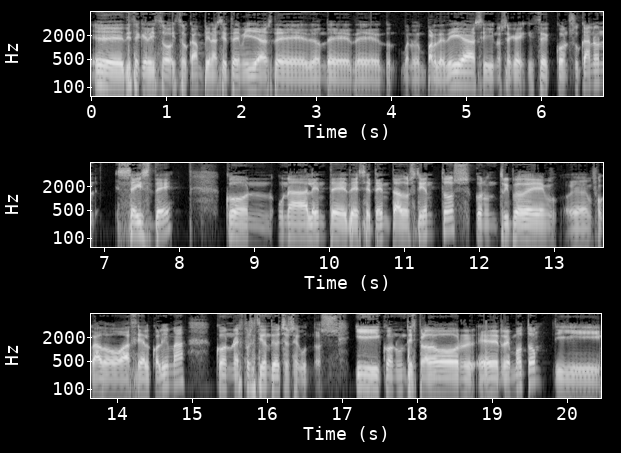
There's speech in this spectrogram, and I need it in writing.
eh, dice que él hizo, hizo camping a 7 millas de, de donde, de, bueno, de un par de días y no sé qué. Dice con su Canon 6D, con una lente de 70-200, con un trípode eh, enfocado hacia el Colima, con una exposición de 8 segundos y con un disparador eh, remoto y,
